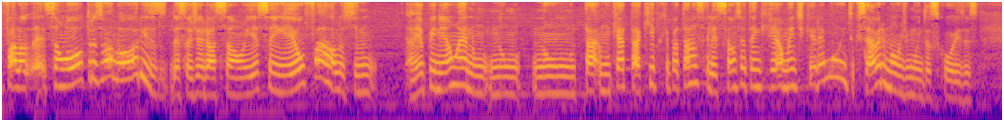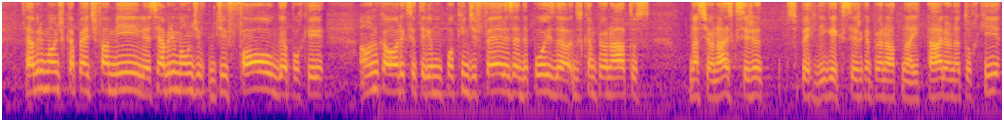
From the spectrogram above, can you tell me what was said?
falo, é, são outros valores dessa geração. E assim, eu falo, assim, a minha opinião é, não, não, não, tá, não quer estar tá aqui, porque para estar tá na seleção você tem que realmente querer muito, que você abre mão de muitas coisas. Você abre mão de ficar perto de família, você abre mão de, de folga, porque a única hora que você teria um pouquinho de férias é depois da, dos campeonatos nacionais, que seja Superliga, que seja campeonato na Itália ou na Turquia.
